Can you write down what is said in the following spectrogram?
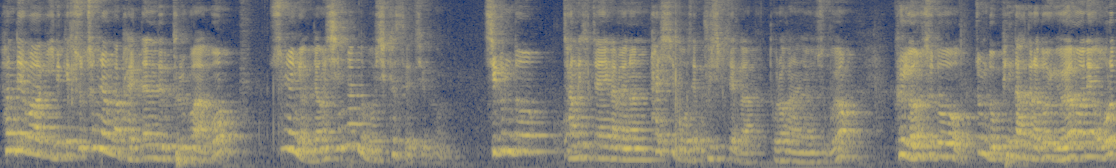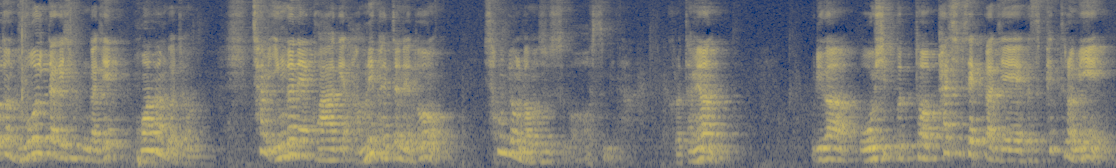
현대과학이 이렇게 수천 년간 발달했는데도 불구하고 수명 연장을 10년도 못 시켰어요 지금. 지금도 장례식장에 가면은 85세 90세가 돌아가는 연수고요. 그 연수도 좀 높인다 하더라도 요양원에 오랫동안 누워있다 계신 분까지 포함한 거죠 참 인간의 과학이 아무리 발전해도 성경을 넘어설 수가 없습니다 그렇다면 우리가 50부터 80세까지의 그 스펙트럼이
